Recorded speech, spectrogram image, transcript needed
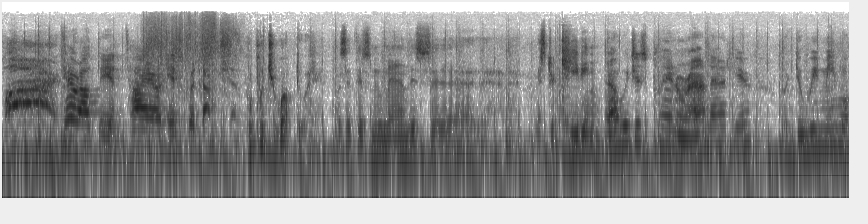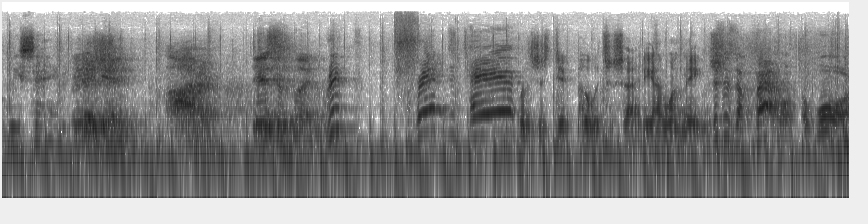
part. Tear out the entire introduction. Who put you up to it? Was it this new man, this, uh, Mr. Keating? Are we just playing around out here? Or do we mean what we say? Tradition, honor, discipline. Rip, shred, tear. What is this Dead Poet Society? I want names. This is a battle, a war.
